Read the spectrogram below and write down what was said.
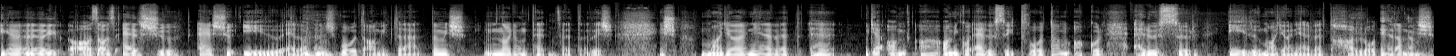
igen, az az első, első élő eladás uh-huh. volt, amit láttam, és nagyon tetszett az is. És magyar nyelvet, ugye am, a, amikor először itt voltam, akkor először élő magyar nyelvet hallottam, Értem. és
